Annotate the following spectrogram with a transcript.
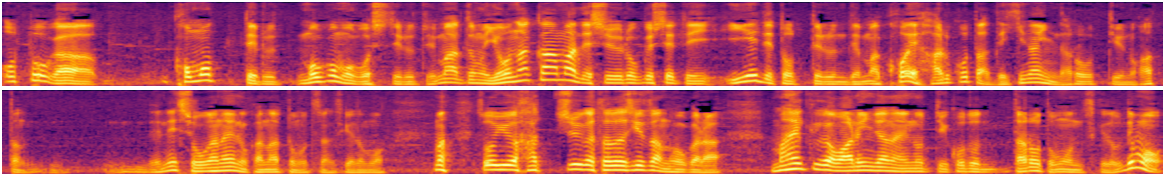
音がこもってる、もごもごしてるという、まあでも夜中まで収録してて家で撮ってるんで、まあ声張ることはできないんだろうっていうのがあったんでね、しょうがないのかなと思ってたんですけども、まあ、そういう発注が正しさんの方から、マイクが悪いんじゃないのっていうことだろうと思うんですけど、でも、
